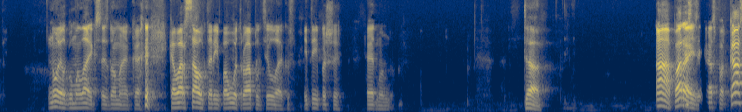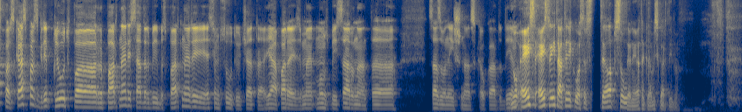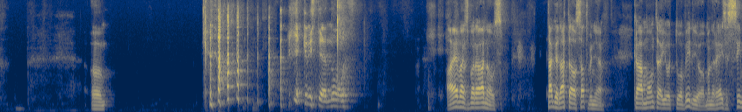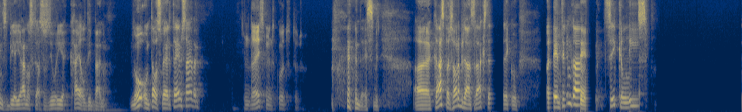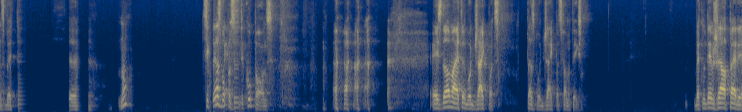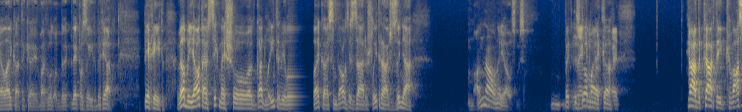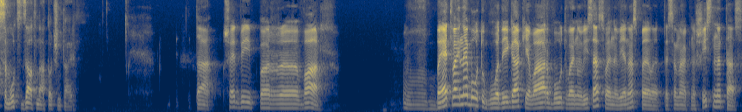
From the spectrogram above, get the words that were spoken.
noilguma laiks. Es domāju, ka, ka var saukt arī pa otru apli cilvēkus. It īpaši Edmundu. Tā. Ah, pareizi. Kaspar. Kaspars, Kaspars grib kļūt par partneri, sadarbības partneri. Es jums sūtīju čatā. Jā, pareizi. Mē- Mums bija sarunāta uh, sazvanīšanās kaut kādu dienu. Nu, es, es rītā tiekos ar Stelpu Sūdienu, ja tā kā viss kārtībā. Um, Kristiāna nolas. Aivars Barānovs. Tagad attēls atmiņā. Kā montējot to video, man reizes simts bija jānoskatās uz Jurija Kaildibenu. Nu, un tavs vērtējums, Aivar? Desmit, ko tu tur? Desmit. Uh, Kaspars Orbidāns raksta, ka par tiem trim gadiem, cik līdz. Bet uh, Nu, cik liels būtu tas kupons? es domāju, tur būtu jackpots. Tas būtu jackpots pamatīgs. Bet, nu, diemžēl pēdējā laikā tikai var dot depozītu. Bet, jā, piekrītu. Vēl bija jautājums, cik mēs šo gadu interviju laikā esam daudz izdzēruši literāšu ziņā. Man nav nejausmas. Bet es Negribas, domāju, ka bet... kāda kārtīga kvasa muca dzeltenā toču tā ir. Tā, šeit bija par uh, vāru Bet vai nebūtu godīgāk, ja vāra būtu vai nu visās, vai nevienā spēlē? Tas sanāk ne šis, ne tas.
